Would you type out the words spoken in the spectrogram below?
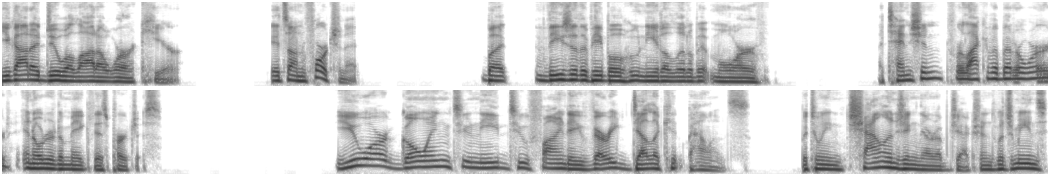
You got to do a lot of work here. It's unfortunate, but these are the people who need a little bit more attention, for lack of a better word, in order to make this purchase. You are going to need to find a very delicate balance between challenging their objections, which means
